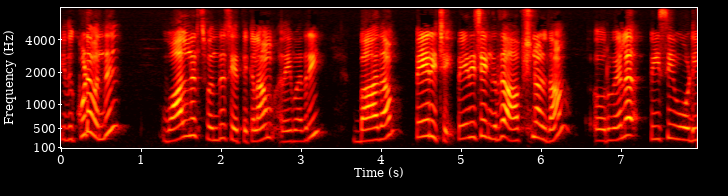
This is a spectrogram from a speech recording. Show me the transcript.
இது கூட வந்து வால்நட்ஸ் வந்து சேர்த்துக்கலாம். அதே மாதிரி பாதாம் பேரிச்சை. பேரிச்சைங்கிறது ஆப்ஷனல் தான். ஒருவேளை பிசிஓடி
